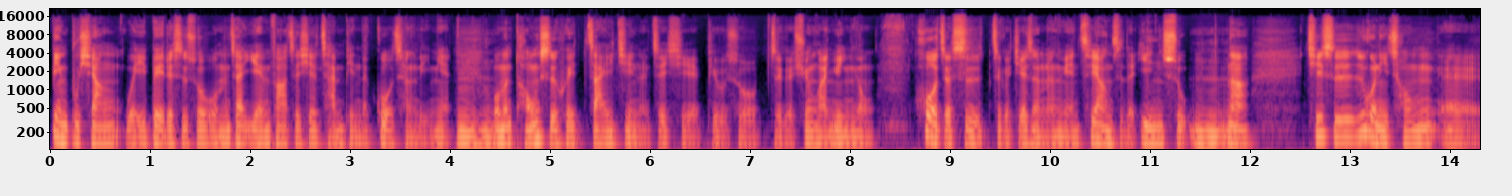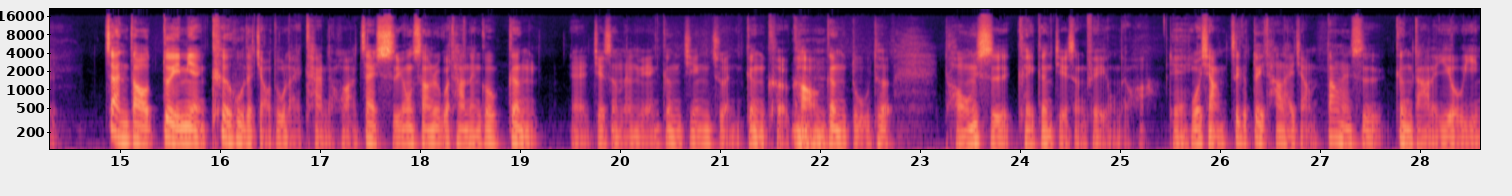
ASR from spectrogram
并不相违背的是说，我们在研发这些产品的过程里面，嗯，我们同时会栽进了这些，比如说这个循环运用，或者是这个节省能源这样子的因素。嗯，那其实如果你从呃站到对面客户的角度来看的话，在使用上，如果它能够更呃，节省能源更精准、更可靠、更独特，同时可以更节省费用的话，对，我想这个对他来讲当然是更大的诱因。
